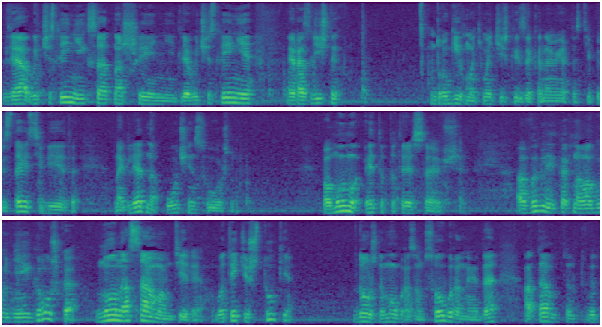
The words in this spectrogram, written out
для вычисления их соотношений, для вычисления различных других математических закономерностей. Представить себе это наглядно очень сложно. По-моему, это потрясающе. А выглядит как новогодняя игрушка, но на самом деле вот эти штуки – должным образом собранные, да, а там вот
